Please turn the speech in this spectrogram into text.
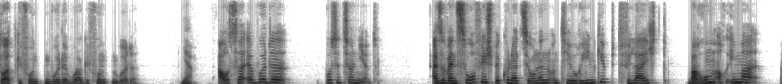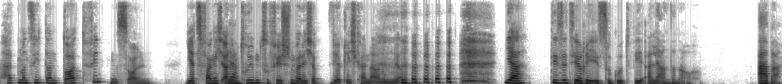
dort gefunden wurde, wo er gefunden wurde. Ja. Außer er wurde positioniert. Also wenn es so viel Spekulationen und Theorien gibt, vielleicht, warum auch immer, hat man sie dann dort finden sollen. Jetzt fange ich an, Ja. im Trüben zu fischen, weil ich habe wirklich keine Ahnung mehr. ja, diese Theorie ist so gut wie alle anderen auch. Aber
